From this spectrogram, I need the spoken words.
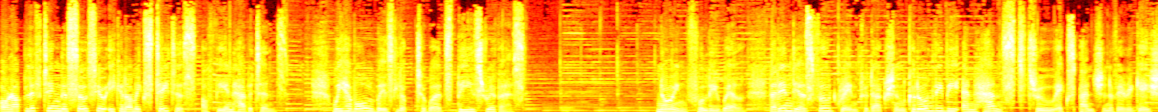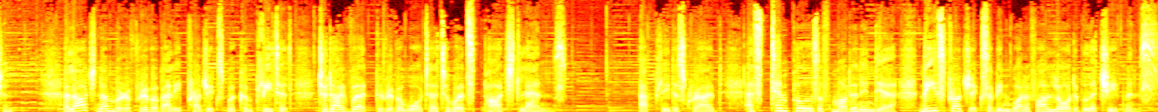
or uplifting the socio-economic status of the inhabitants. We have always looked towards these rivers. Knowing fully well that India's food grain production could only be enhanced through expansion of irrigation, a large number of river valley projects were completed to divert the river water towards parched lands. Aptly described as temples of modern India, these projects have been one of our laudable achievements.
